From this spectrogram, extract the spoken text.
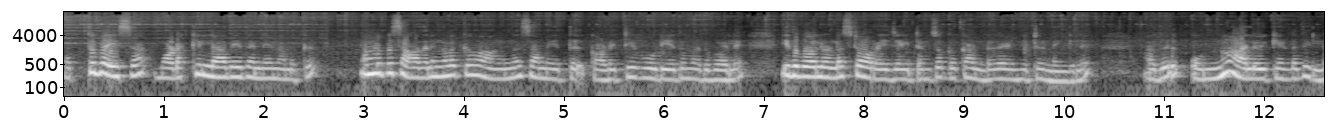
പത്ത് പൈസ മുടക്കില്ലാതെ തന്നെ നമുക്ക് നമ്മളിപ്പോൾ സാധനങ്ങളൊക്കെ വാങ്ങുന്ന സമയത്ത് ക്വാളിറ്റി കൂടിയതും അതുപോലെ ഇതുപോലുള്ള സ്റ്റോറേജ് ഐറ്റംസ് ഒക്കെ കണ്ടു കഴിഞ്ഞിട്ടുണ്ടെങ്കിൽ അത് ഒന്നും ആലോചിക്കേണ്ടതില്ല.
